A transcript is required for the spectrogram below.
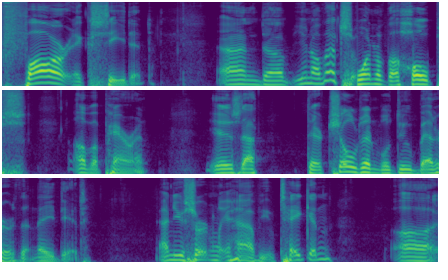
far exceeded. And, uh, you know, that's one of the hopes of a parent is that their children will do better than they did. And you certainly have. You've taken uh,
